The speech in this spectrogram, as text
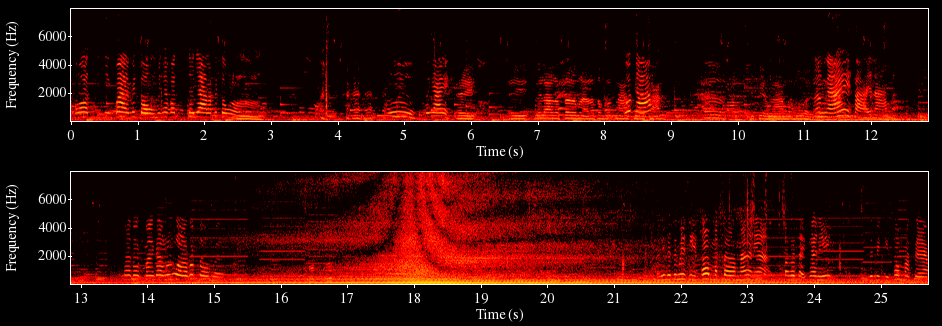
เพราะว่าจริงๆป้ายไม่ตรงไม่ใช่ว่าจะยากแล้วไม่ตรงหรอก อืมเออเป็นไง ไอไอเวลาเราเติมนะเราต้องรดรดน้ำทีละน้ำชั้นเออที่เตรียมน้ำมาด้วยนั่นไงสายน้ำน่ะถ้ามันกำลังรั่วแล้วก็เติมเลย รดปึ๊บอันนี้เดี๋ยวจะมีสีส้มมาเติมนะอันเนี้ยต้องจะใส่แค่นี้ จะมีสีส้มมาแซม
